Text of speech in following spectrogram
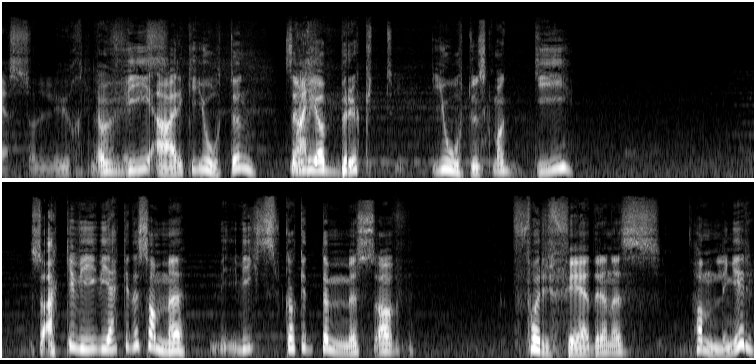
er så lurt. Ja, vi er ikke Jotun. Selv om vi har brukt jotunsk magi, så er ikke vi Vi er ikke det samme. Vi, skal ikke dømmes av forfedrenes handlinger.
